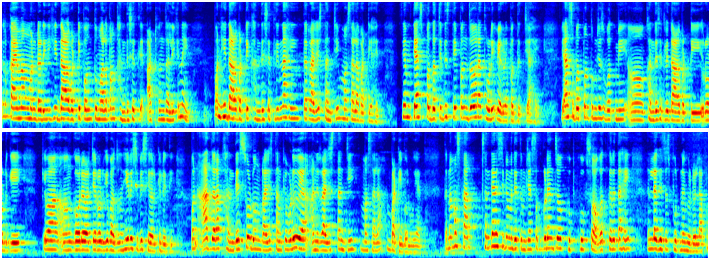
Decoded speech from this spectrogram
तर काय मग मंडळी ही डाळबट्टी पाहून तुम्हाला पण खानदेशातली आठवण झाली की नाही? पण ही डाळबट्टी खानदेशातली नाही तर राजस्थानची मसाला बाटी आहेत. सेम त्याच पद्धतीची दिसते पण जरा थोडी वेगळ्या पद्धतीची आहे. यासोबत पण तुमच्यासोबत मी खानदेशातली डाळबट्टी रोडगे किंवा गौऱ्यावरचे रोडगे भाजून ही रेसिपी शेअर केली होती. पण आज जरा खानदेश सोडून राजस्थानकडे वळूया आणि राजस्थानची मसाला बाटी बनवूयात. तर नमस्कार संध्या रेसिपीमध्ये तुमच्या सगळ्यांचं खूप खूप स्वागत करत आहे आणि लगेचच पूर्ण व्हिडिओला आपण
